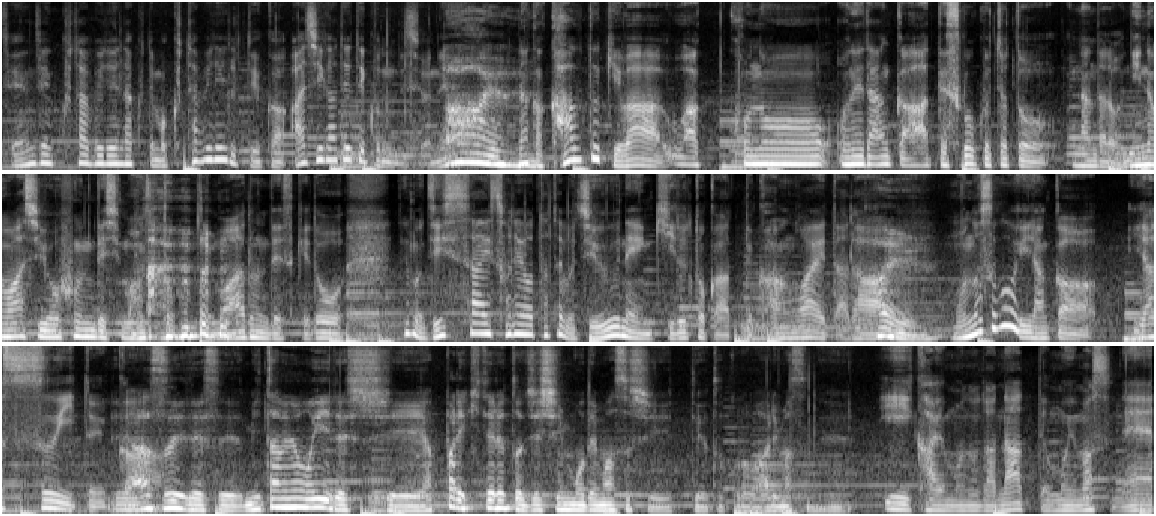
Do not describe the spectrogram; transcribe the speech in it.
全然くたびれなくてもくたびれるっていうか味が出てくるんですよね。なんか買う時はうわこのお値段かってすごくちょっとなんだろう二の足を踏んでしまう時もあるんですけど でも実際それを例えば10年着るとかって考えたら、はい。ものすごいなんか安いというか。安いです。見た目もいいですしやっぱり着てると自信も出ますしっていうところはありますね。いい買い物だなって思いますね。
